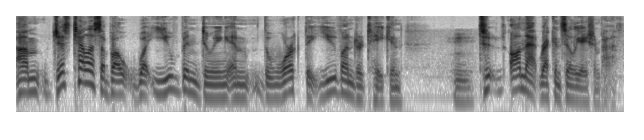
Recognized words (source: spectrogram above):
Um, just tell us about what you've been doing and the work that you've undertaken hmm. to, on that reconciliation path.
